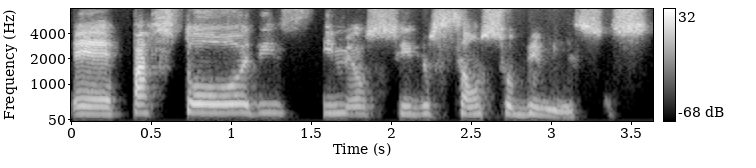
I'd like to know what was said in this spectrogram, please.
é, pastores, e meus filhos são submissos.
